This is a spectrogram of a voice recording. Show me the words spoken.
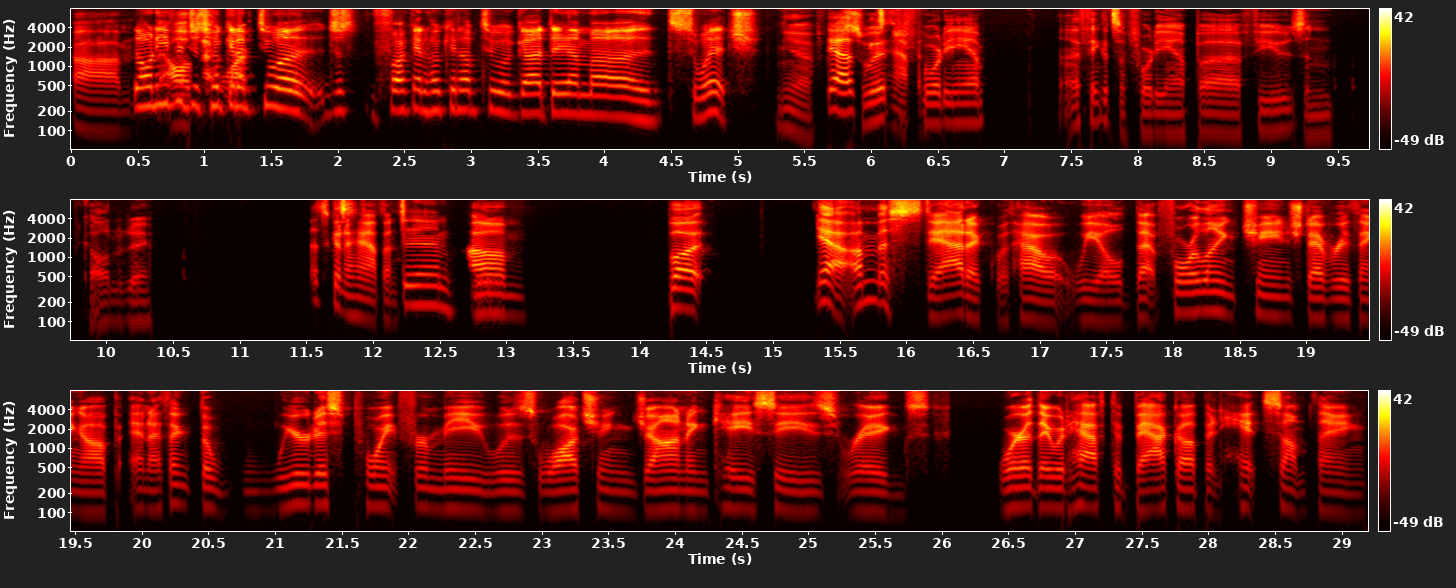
Um, Don't even just hook it up to a just fucking hook it up to a goddamn uh switch. Yeah. Yeah, Switch 40 amp. I think it's a 40 amp uh, fuse and call it a day. That's gonna happen. Damn. Um, but yeah, I'm ecstatic with how it wheeled. That four link changed everything up, and I think the weirdest point for me was watching John and Casey's rigs, where they would have to back up and hit something,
